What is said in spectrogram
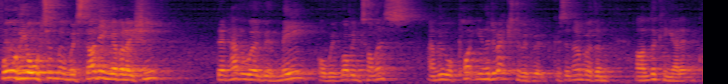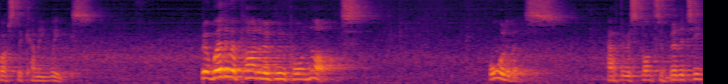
for the autumn when we're studying Revelation, then have a word with me or with Robin Thomas and we will point you in the direction of a group because a number of them are looking at it across the coming weeks. But whether we're part of a group or not, all of us have the responsibility,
